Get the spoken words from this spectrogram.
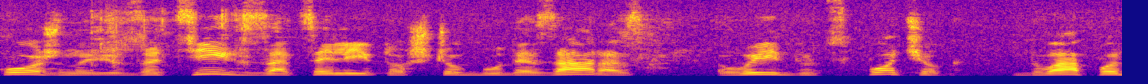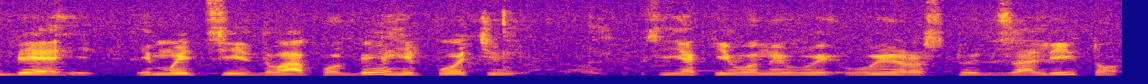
кожною за цих, за це літо, що буде зараз, вийдуть з почок два побіги. І ми ці два побіги потім, які вони виростуть за літо,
